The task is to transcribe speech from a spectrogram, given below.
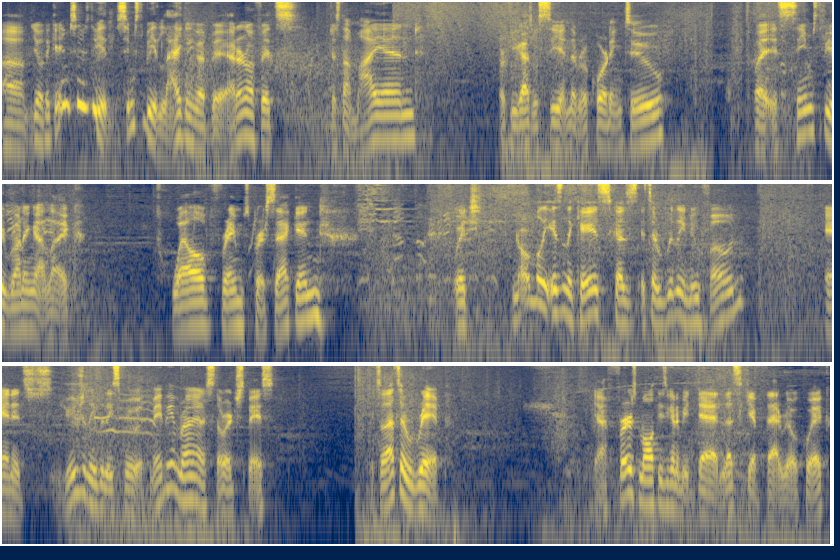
Um, yo, the game seems to be seems to be lagging a bit. I don't know if it's just on my end or if you guys will see it in the recording too. But it seems to be running at like 12 frames per second, which normally isn't the case because it's a really new phone and it's usually really smooth. Maybe I'm running out of storage space. So that's a rip. Yeah, first multi's gonna be dead. Let's skip that real quick.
